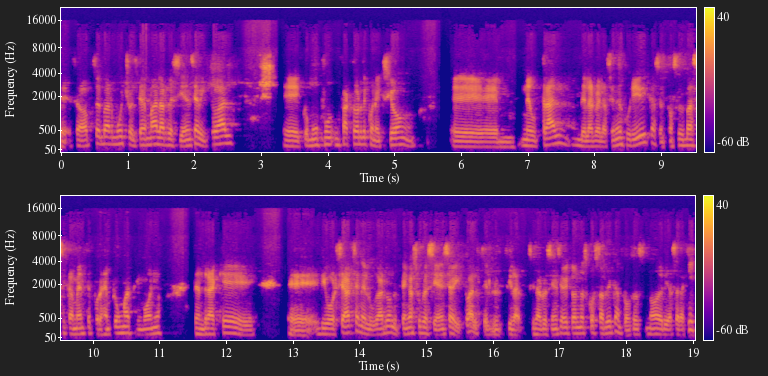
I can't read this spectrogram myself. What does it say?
eh, se va a observar mucho el tema de la residencia habitual eh, como un, factor de conexión neutral de las relaciones jurídicas. Entonces, básicamente, por ejemplo, un matrimonio tendrá que eh, divorciarse en el lugar donde tenga su residencia habitual. Si, la, residencia habitual no es Costa Rica, entonces no debería ser aquí.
